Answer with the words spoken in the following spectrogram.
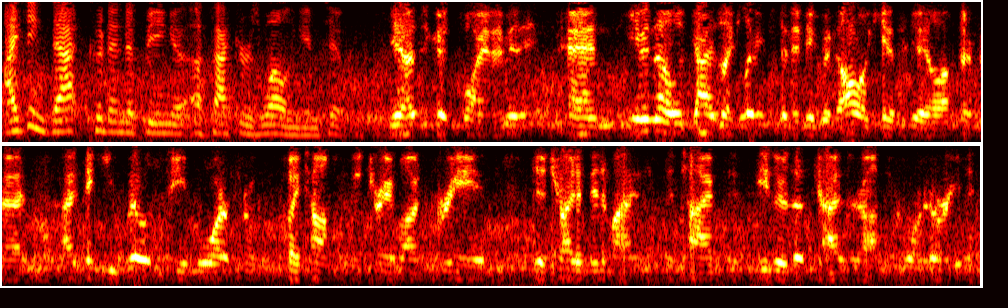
I think that could end up being a, a factor as well in game two. Yeah, that's a good point. I mean, and even though guys like Livingston and Iguodala can't scale up their minutes, I think you will see more from Klay Thompson and Draymond Green to try to minimize the time that either of those guys are on the court or even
